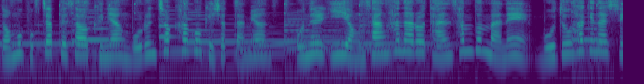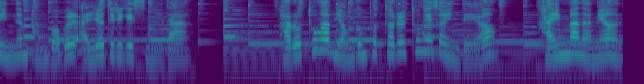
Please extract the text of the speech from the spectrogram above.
너무 복잡해서 그냥 모른 척 하고 계셨다면 오늘 이 영상 하나로 단 3분 만에 모두 확인할 수 있는 방법을 알려드리겠습니다. 바로 통합연금 포털을 통해서인데요. 가입만 하면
